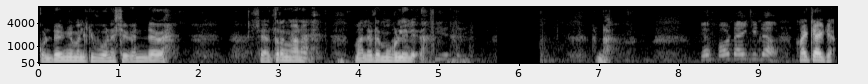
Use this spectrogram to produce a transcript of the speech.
കൊണ്ടുകഴിഞ്ഞ മലയ്ക്ക് പോവാണ് ശിവന്റെ ക്ഷേത്രം കാണാൻ മലയുടെ മുകളിൽ ഉണ്ടോ അയക്കാം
